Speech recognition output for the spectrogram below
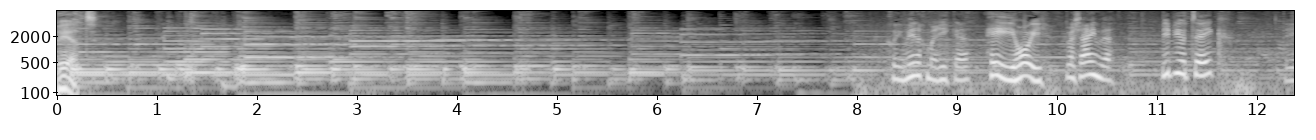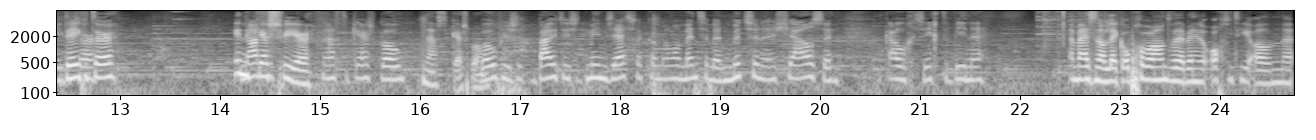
Bert. Goedemiddag Marieke. Hey, hoi. Waar zijn we? Bibliotheek, Deventer. Deventer. In de Naast de- kerstsfeer. Naast de kerstboom. Naast de kerstboom. Boven is het, buiten is het min 6. Er komen allemaal mensen met mutsen en sjaals en koude gezichten binnen. En wij zijn al lekker opgewarmd. We hebben in de ochtend hier al een, eh,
